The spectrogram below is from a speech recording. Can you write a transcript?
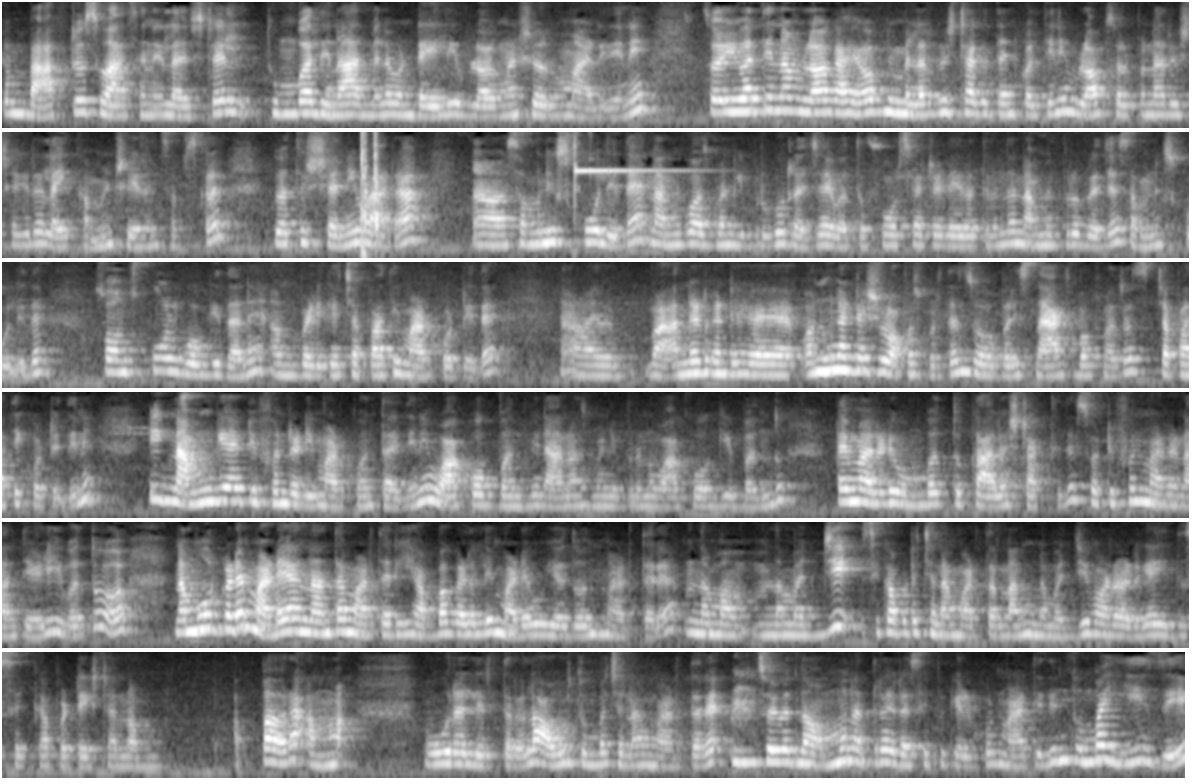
Welcome back to Suhasini lifestyle. ತುಂಬ ದಿನ ಆದಮೇಲೆ ಒಂದು ಡೈಲಿ ವ್ಲಾಗ್ನ ಶುರು ಮಾಡಿದ್ದೀನಿ ಸೊ ಇವತ್ತಿನ ವ್ಲಾಗ್ ಐ ಹೋಪ್ ನಿಮ್ಮೆಲ್ಲರಿಗೂ ಇಷ್ಟ ಆಗುತ್ತೆ ಅಂದ್ಕೊಳ್ತೀನಿ ವ್ಲಾಗ್ ಸ್ವಲ್ಪನಾರು ಇಷ್ಟ ಆಗಿರೋ like comment share and subscribe ಇವತ್ತು ಶನಿವಾರ ಸಮನಿಗೆ ಸ್ಕೂಲ್ ಇದೆ. ನನಗೂ ಹಸ್ಬೆಂಡ್ಗೆ ಇಬ್ರಿಗೂ ರಜೆ ಇವತ್ತು. ಫೋರ್ ಸ್ಯಾಟರ್ಡೆ ಇರೋದ್ರಿಂದ ನಮ್ಮಿಬ್ರಿಗೂ ರಜೆ, ಸಮನಿಗೆ ಸ್ಕೂಲ್ ಇದೆ. ಸೊ ಅವ್ನು ಸ್ಕೂಲ್ಗೆ ಹೋಗಿದ್ದಾನೆ. ಅವ್ನು ಬೆಳಿಗ್ಗೆ ಚಪಾತಿ ಮಾಡಿಕೊಟ್ಟಿದೆ. ಹನ್ನೆರಡು ಗಂಟೆ, ಒಂದು ಗಂಟೆ ಅಷ್ಟು ವಾಪಸ್ ಬರ್ತಾನೆ. ಸೊ ಬರೀ ಸ್ನ್ಯಾಕ್ಸ್ ಬಾಕ್ಸ್ ಮಾತ್ರ ಚಪಾತಿ ಕೊಟ್ಟಿದ್ದೀನಿ. ಈಗ ನಮಗೆ ಟಿಫನ್ ರೆಡಿ ಮಾಡ್ಕೊತಾ ಇದ್ದೀನಿ. ವಾಕ್ ಹೋಗಿ ಬಂದ್ವಿ. ನಾನು ಹಸ್ಬೆಂಡ್ ಇಬ್ಬರು ವಾಕ್ ಹೋಗಿ ಬಂದು ಟೈಮ್ ಆಲ್ರೆಡಿ ಒಂಬತ್ತು ಕಾಲಷ್ಟು ಆಗ್ತಿದೆ. ಸೊ ಟಿಫನ್ ಮಾಡೋಣ ಅಂತೇಳಿ ಇವತ್ತು ನಮ್ಮೂರ ಕಡೆ ಮಡೆ ಅನ್ನ ಅಂತ ಮಾಡ್ತಾರೆ. ಈ ಹಬ್ಬಗಳಲ್ಲಿ ಮಡೆ ಉಯ್ಯೋದು ಅಂತ ಮಾಡ್ತಾರೆ. ನಮ್ಮ ನಮ್ಮ ಅಜ್ಜಿ ಸಿಕ್ಕಾಪಟ್ಟೆ ಚೆನ್ನಾಗಿ ಮಾಡ್ತಾರೆ. ನಂಗೆ ನಮ್ಮ ಅಜ್ಜಿ ಮಾಡೋ ಅಡುಗೆ ಇದು ಸಿಕ್ಕಾಪಟ್ಟೆ ಇಷ್ಟ. ನಮ್ಮ ಅಪ್ಪ ಅವರ ಅಮ್ಮ. ಊರಲ್ಲಿ ಇರ್ತಾರಲ್ಲ ಅವ್ರು ತುಂಬ ಚೆನ್ನಾಗಿ ಮಾಡ್ತಾರೆ. ಸೊ ಇವತ್ತು ನಾವು ಅಮ್ಮನ ಹತ್ರ ರೆಸಿಪಿ ಕೇಳ್ಕೊಂಡು ಮಾಡ್ತಿದ್ದೀನಿ. ತುಂಬ ಈಸಿ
